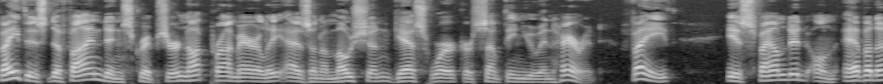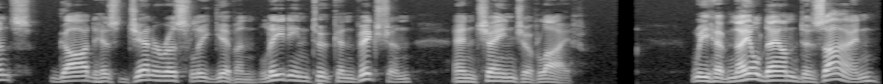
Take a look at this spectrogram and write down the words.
Faith is defined in Scripture not primarily as an emotion, guesswork, or something you inherit. Faith is founded on evidence God has generously given, leading to conviction and change of life. We have nailed down design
